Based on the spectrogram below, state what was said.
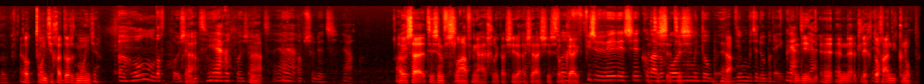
leuk. Elk pondje gaat door het mondje. Eh, 100 procent. Ja. 100 procent. Ja. Ja. absoluut. Ja. Ah, we zei- het is een verslaving eigenlijk, als je, als je, als je zo kijkt. visuele cirkel waar is- we gewoon is- moeten door, ja. die moeten doorbreken. Ja. En, die, en, het ligt toch aan die knop.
